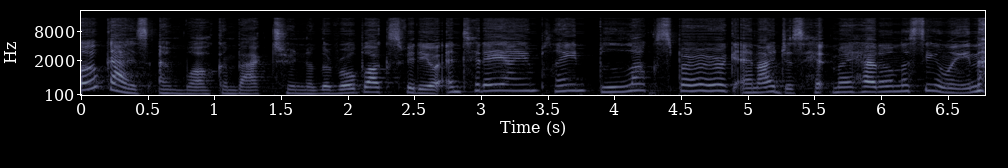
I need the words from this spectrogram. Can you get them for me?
Hello guys and welcome back to another Roblox video and today I am playing Bloxburg and I just hit my head on the ceiling.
